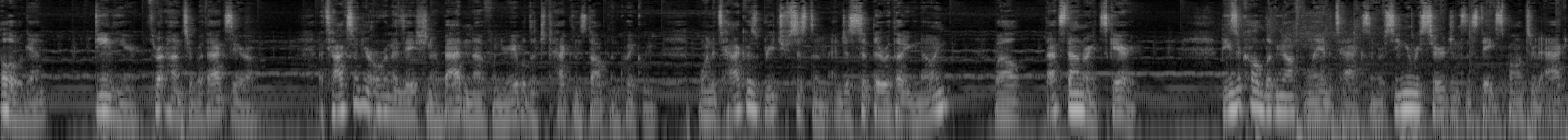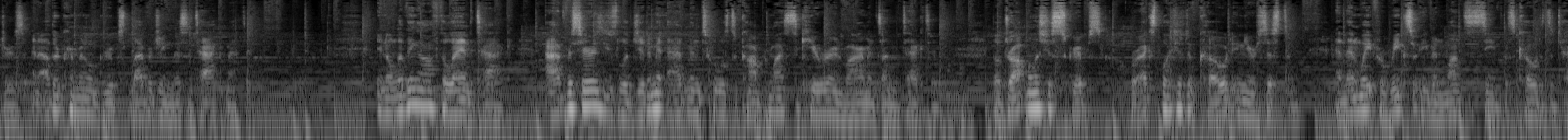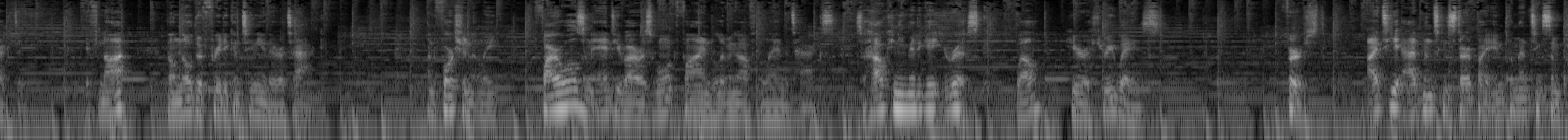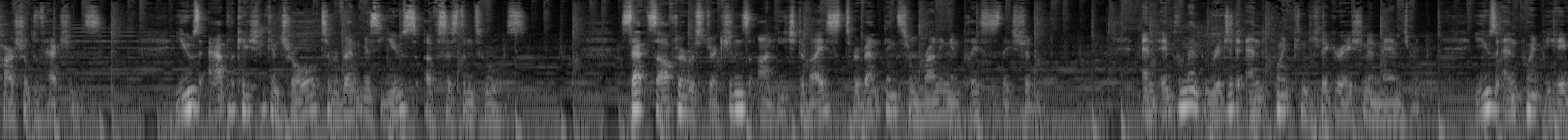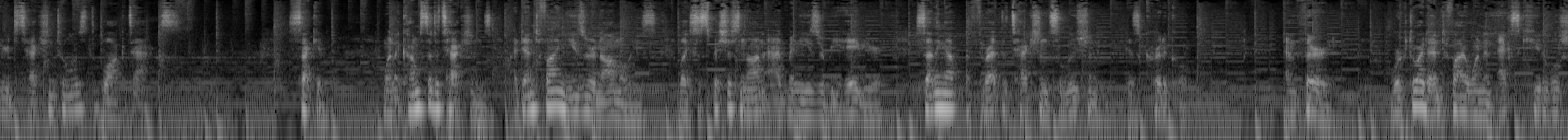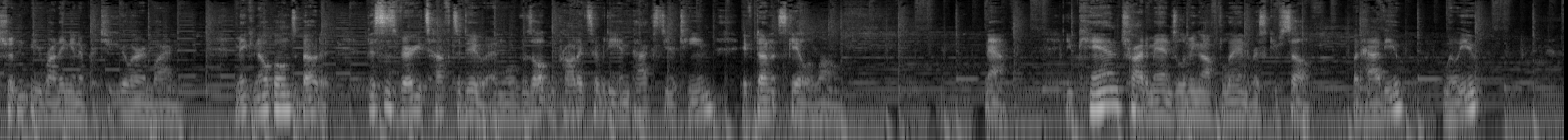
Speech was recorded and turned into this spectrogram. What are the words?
Hello again. Dean here, Threat Hunter with ActZero. Attacks on your organization are bad enough when you're able to detect and stop them quickly, but when attackers breach your system and just sit there without you knowing, well, that's downright scary. These are called living off the land attacks, and we're seeing a resurgence in state sponsored actors and other criminal groups leveraging this attack method. In a living off the land attack, adversaries use legitimate admin tools to compromise secure environments undetected. They'll drop malicious scripts or exploitative code in your system, and then wait for weeks or even months to see if this code is detected. If not, they'll know they're free to continue their attack. Unfortunately, firewalls and antivirus won't find living off the land attacks, so how can you mitigate your risk? Well, here are three ways. First, IT admins can start by implementing some partial detections. Use application control to prevent misuse of system tools. Set software restrictions on each device to prevent things from running in places they shouldn't. And implement rigid endpoint configuration and management. Use endpoint behavior detection tools to block attacks. Second, when it comes to detections, identifying user anomalies, like suspicious non admin user behavior, setting up a threat detection solution is critical. And third, work to identify when an executable shouldn't be running in a particular environment. Make no bones about it, this is very tough to do and will result in productivity impacts to your team if done at scale alone. Now, you can try to manage living off the land risk yourself, but have you? Will you?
